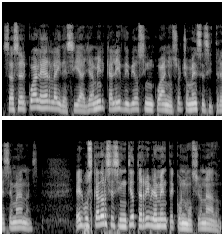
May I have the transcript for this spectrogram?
Se acercó a leerla y decía, Yamir Khalif vivió cinco años, ocho meses y tres semanas. El buscador se sintió terriblemente conmocionado.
